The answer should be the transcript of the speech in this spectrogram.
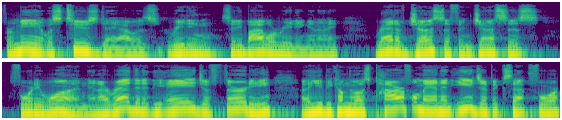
For me, it was Tuesday. I was reading City Bible reading, and I read of Joseph in Genesis 41. And I read that at the age of 30, uh, he had become the most powerful man in Egypt except for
